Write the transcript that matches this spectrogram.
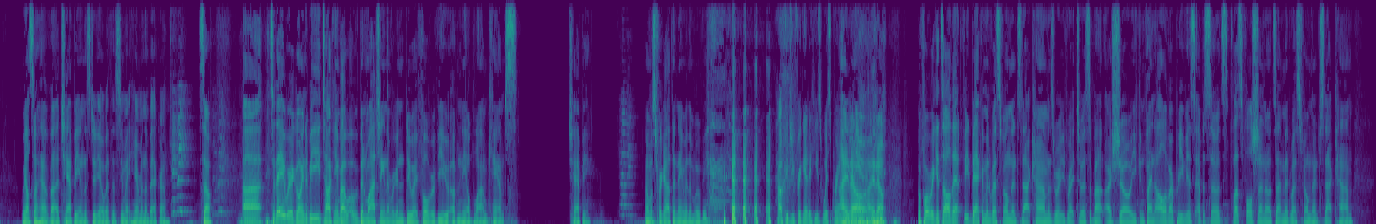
we also have uh, Chappie in the studio with us. You might hear him in the background. So uh, today we're going to be talking about what we've been watching, and then we're going to do a full review of Neil Blomkamp's Chappie. I almost forgot the name of the movie. How could you forget it? He's whispering. I in your know, ear. I know. Before we get to all that, feedback at MidwestFilmNerds.com is where you'd write to us about our show. You can find all of our previous episodes plus full show notes on MidwestFilmNerds.com.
